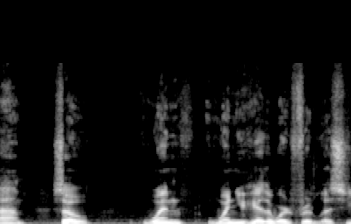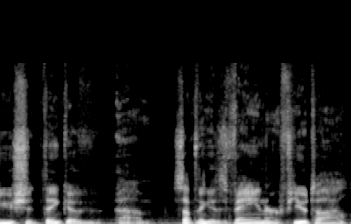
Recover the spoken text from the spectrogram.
Um, so when when you hear the word fruitless, you should think of um, something as vain or futile,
